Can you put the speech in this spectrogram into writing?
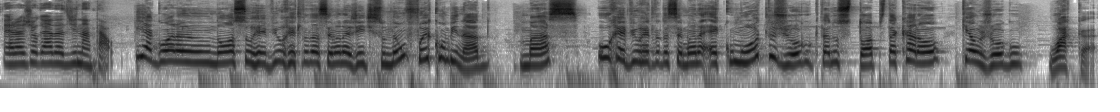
Era a jogada de Natal. E agora no nosso review retro da semana, gente, isso não foi combinado, mas o review retro da semana é com outro jogo que tá nos tops da Carol, que é o jogo Waka.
